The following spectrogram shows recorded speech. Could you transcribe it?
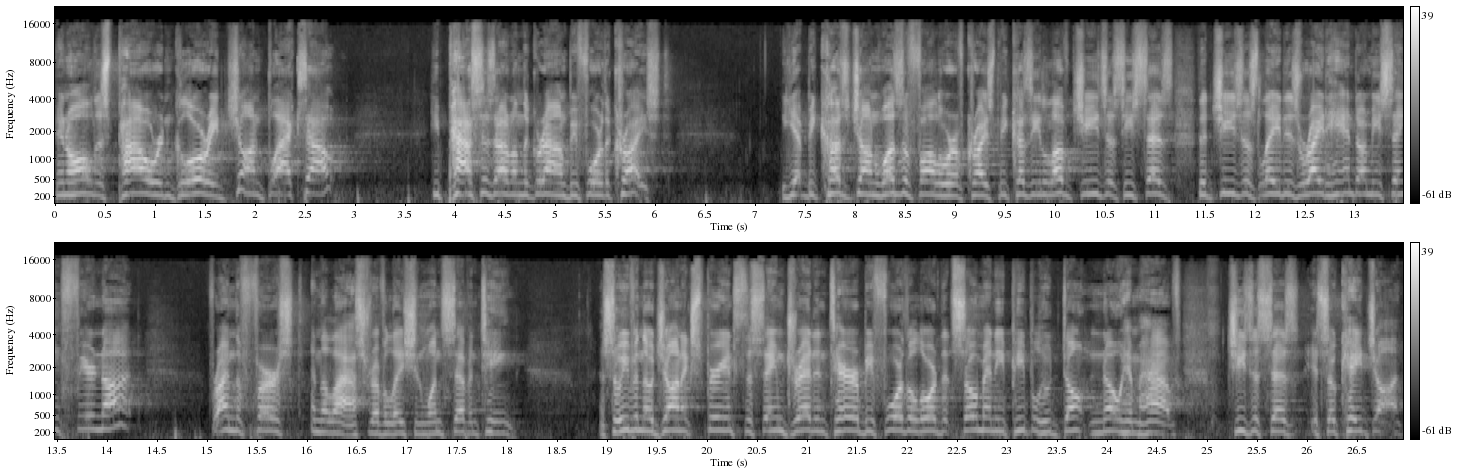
in all his power and glory, John blacks out. He passes out on the ground before the Christ. Yet, because John was a follower of Christ, because he loved Jesus, he says that Jesus laid his right hand on me, saying, Fear not, for I'm the first and the last. Revelation 117. And so, even though John experienced the same dread and terror before the Lord that so many people who don't know him have, Jesus says, It's okay, John.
